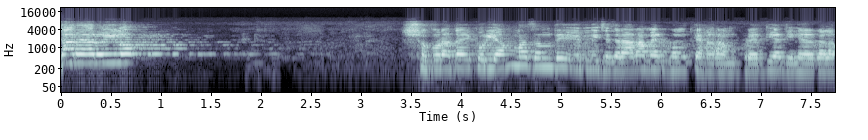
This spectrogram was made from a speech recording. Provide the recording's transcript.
দাঁড়ায় রইল। শুকর আদায় করি আম্মা জানদের নিজেদের আরামের ঘুমকে হারাম করে দিয়া দিনের বেলা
